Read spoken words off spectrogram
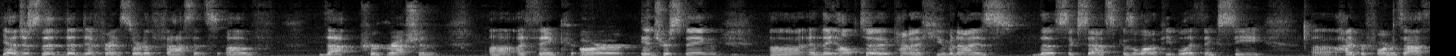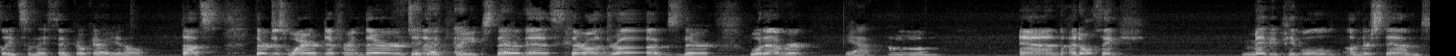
yeah, just the the different sort of facets of that progression, uh, I think, are interesting, uh, and they help to kind of humanize the success because a lot of people, I think, see uh, high performance athletes and they think, okay, you know, that's they're just wired different. They're genetic freaks. They're this. They're on drugs. They're whatever. Yeah. Um, and I don't think maybe people understand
